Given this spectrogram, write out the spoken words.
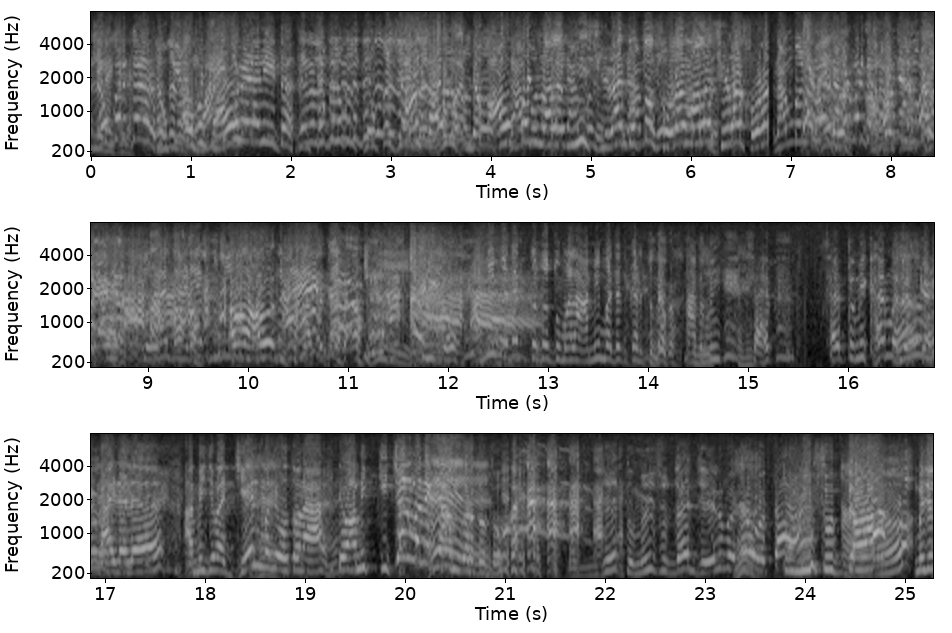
लवकर कर, लवकर लवकर वेळ आली इथं. लवकर, लवकर, लवकर, लवकर शिरा अहो. साहेब, अहो, पण मला मी देतो सोडा. मला शिरा सोडा अहो, अहो, आम्ही मदत करतो तुम्हाला आम्ही मदत करतो आम्ही तुम्ही साहेब साहेब तुम्ही काय मदत काय झालं? आम्ही जेव्हा जेल मध्ये होतो ना तेव्हा आम्ही किचनमध्ये काम करत होतो. म्हणजे तुम्ही सुद्धा जेल मध्ये होता? तुम्ही सुद्धा? म्हणजे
